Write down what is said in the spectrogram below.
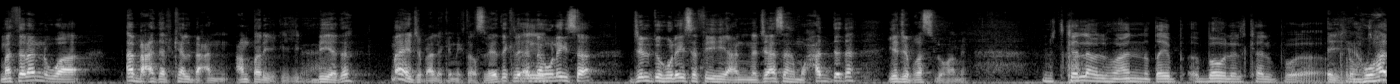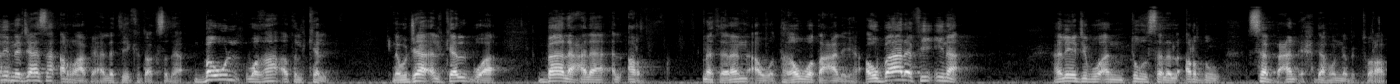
مثلا وأبعد الكلب عن عن طريقه بيده. ما يجب عليك أنك تغسل يدك لأنه أيوه. ليس جلده ليس فيه يعني نجاسة محددة يجب غسلها منه. نتكلم اللي هو عن طيب بول الكلب إيه. هو هذه النجاسة الرابعة التي كنت أقصدها. بول وغائط الكلب. لو جاء الكلب وبال على الأرض مثلا أو تغوط عليها أو بال في إناء هل يجب أن تغسل الأرض سبعا إحداهن بالتراب؟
